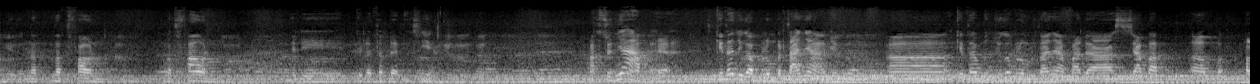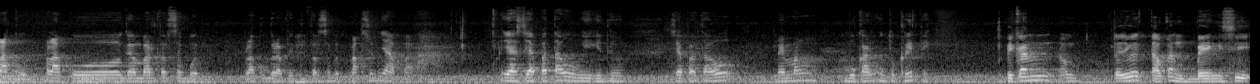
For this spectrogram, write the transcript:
gitu. Not, not found. Not found. Jadi tidak terdeteksi ya. maksudnya apa ya kita juga belum bertanya gitu Eh, kita juga belum bertanya pada siapa eh, pe- pelaku pelaku gambar tersebut pelaku grafiti tersebut maksudnya apa ya siapa tahu Wi, gitu siapa tahu memang bukan untuk kritik Tapi kan kita juga tahu kan Banksy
